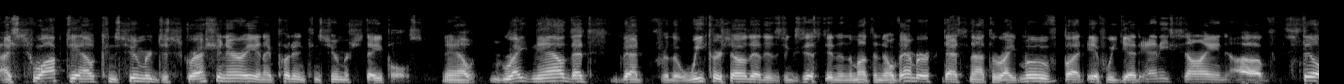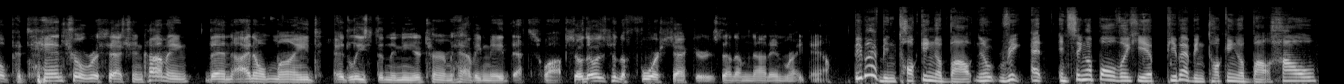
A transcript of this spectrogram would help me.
I swapped out consumer discretionary and I put in consumer staples. Now, right now, that's that for the week or so that has existed in the month of November, that's not the right move. But if we get any sign of still potential recession coming, then I don't mind, at least in the near term, having made that swap. So those are the four sectors that I'm not in right now people have been talking about, you know, Rick, at, in Singapore over here, people have been talking about how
